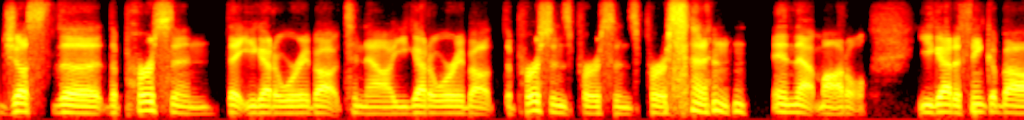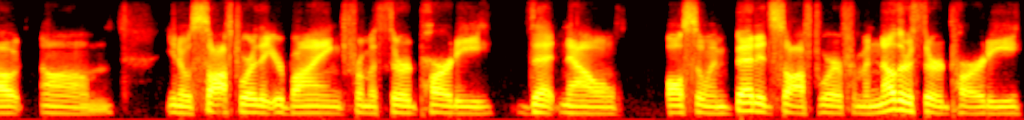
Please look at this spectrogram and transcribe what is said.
just the the person that you got to worry about to now you got to worry about the person's person's person in that model you got to think about um, you know software that you're buying from a third party that now also embedded software from another third party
